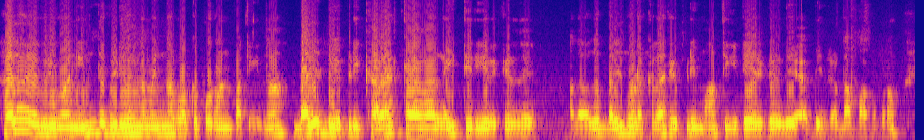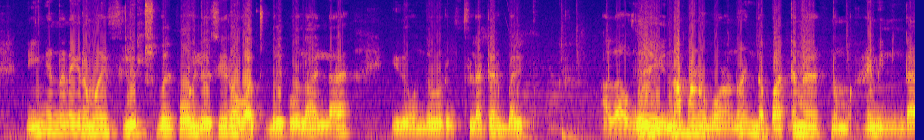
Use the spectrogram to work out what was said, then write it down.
ஹலோ எவ்ரி ஒன் இந்த வீடியோவில் நம்ம என்ன பார்க்க போறோம்னு பார்த்தீங்கன்னா பல்ப் எப்படி கலர் கலராக லைட் எரிய வைக்கிறது அதாவது பல்போட கலர் எப்படி மாற்றிக்கிட்டே இருக்கிறது அப்படின்றத தான் பார்க்க போகிறோம் நீங்கள் நினைக்கிற மாதிரி ஃபிலிப்ஸ் பல்போ இல்லை ஜீரோ வாட்ஸ் பல்போலாம் இல்லை இது வந்து ஒரு ஃப்ளட்டர் பல்ப் அதாவது என்ன பண்ண போகிறோன்னா இந்த பட்டனை நம்ம ஐ மீன் இந்த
